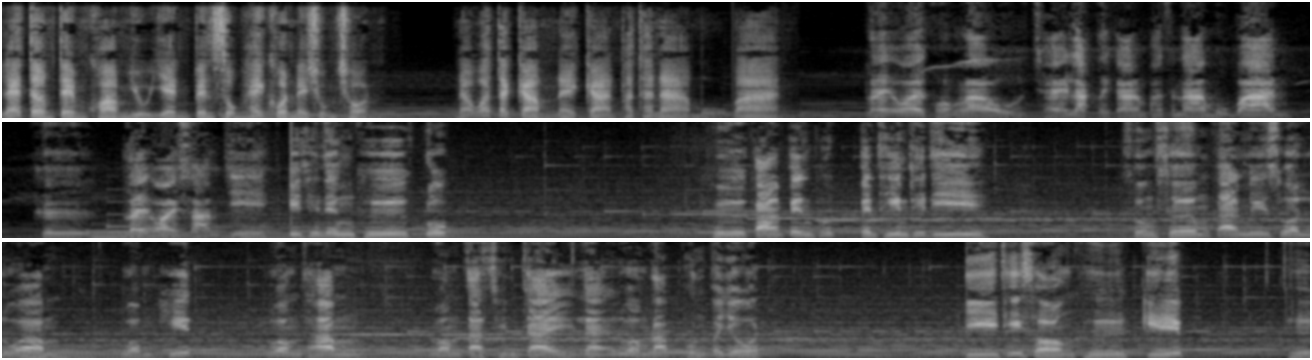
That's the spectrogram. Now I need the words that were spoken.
และเติมเต็มความอยู่เย็นเป็นสุขให้คนในชุมชน นวัตกรรมในการพัฒนาหมู่บ้านไร่อ้อยของเราใช้หลักในการพัฒนาหมู่บ้าน คือไร่อ้อย 3G ทีที่1 คือกรุ๊ป คือการเป็นผู้เป็นทีมที่ดี ส่งเสริมการมีส่วนร่วม ร่วมคิด ร่วมทำร่วมตัดสินใจและร่วมรับผลประโยชน์ G ที่ 2 คือกิฟคือ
